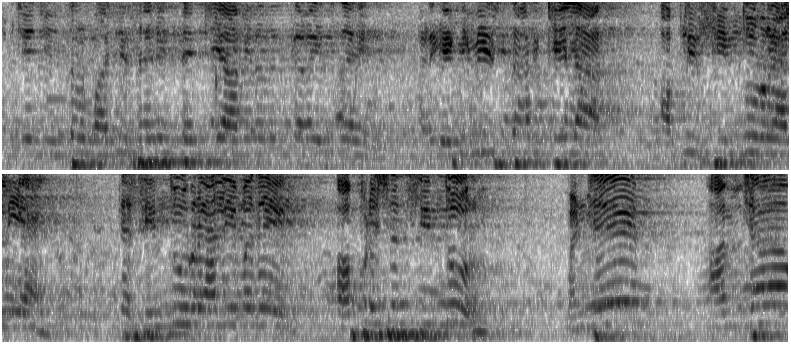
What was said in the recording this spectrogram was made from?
आमचे जे इतर माजी सैनिक त्यांची अभिनंदन करायचं आहे आणि एकवीस तारखेला आपली सिंदूर रॅली आहे. त्या सिंदूर रॅलीमध्ये ऑपरेशन सिंदूर म्हणजे आमच्या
